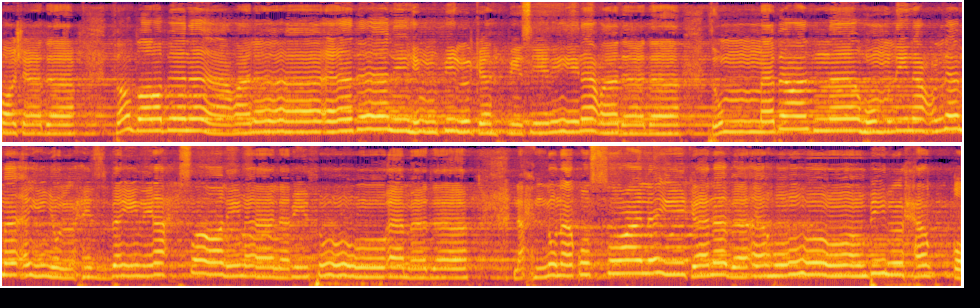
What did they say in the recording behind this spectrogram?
رشدا فضربنا على آذانهم في الكهف سنين عددا ثم بعثناهم لنعلم أي الحزبين أحصى لما لبثوا أمدا. نحن نقص عليك نبأهم بالحق.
